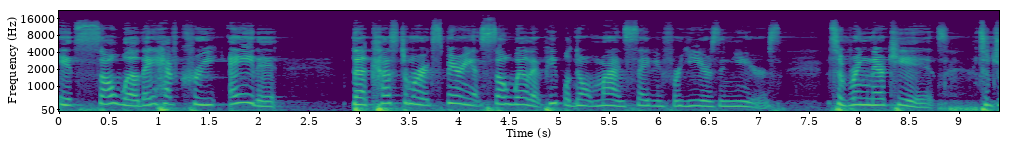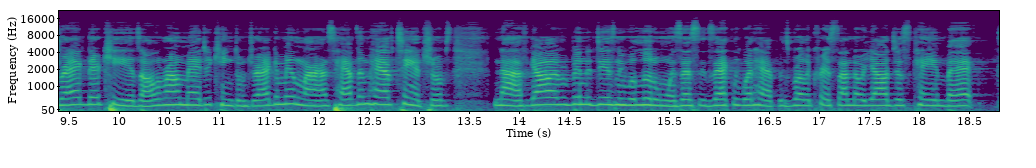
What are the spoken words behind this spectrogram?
it so well. They have created the customer experience so well that people don't mind saving for years and years to bring their kids, to drag their kids all around Magic Kingdom, drag them in lines, have them have tantrums. Now, if y'all ever been to Disney with little ones, that's exactly what happens. Brother Chris, I know y'all just came back.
